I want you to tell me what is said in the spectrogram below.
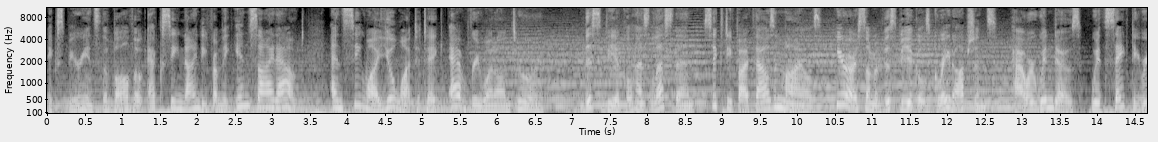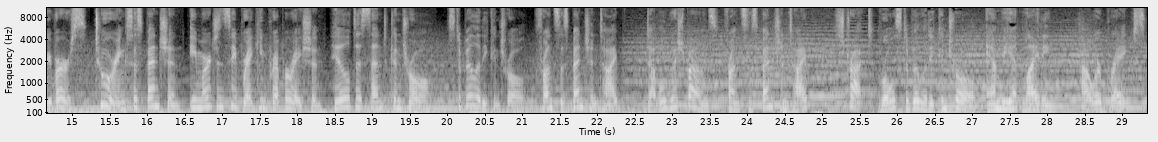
Experience the Volvo XC90 from the inside out and see why you'll want to take everyone on tour. This vehicle has less than 65,000 miles. Here are some of this vehicle's great options. Power windows with safety reverse, touring suspension, emergency braking preparation, hill descent control, stability control, front suspension type, double wishbones, front suspension type, strut, roll stability control, ambient lighting, power brakes.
